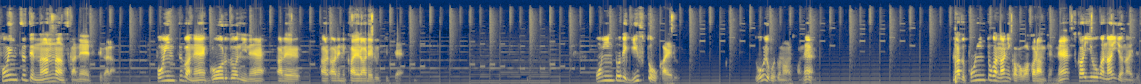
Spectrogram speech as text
ポイントって何なんすかね？って言ってから。ポイントはね、ゴールドにね、あれ、あれあれに変えられるって言って。ポイントでギフトを変える。どういうことなんですかねまず、ポイントが何かがわからんけんね。使いようがないじゃないですか。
